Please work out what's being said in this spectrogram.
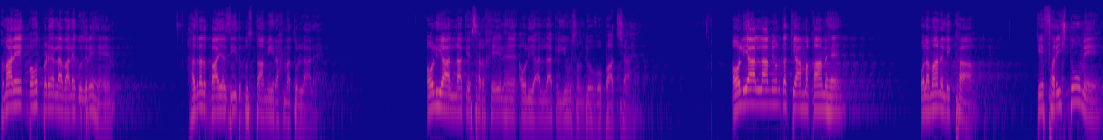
हमारे एक बहुत बड़े अल्लाह वाले गुजरे हैं हज़रत बायजीद बुस्तामी रहमतुल्लाह औलिया अल्लाह के सरखेल हैं अलिया अल्लाह के यूँ समझो वो बादशाह है। अलिया अल्लाह में उनका क्या मकाम है? उलमा ने लिखा कि फरिश्तों में,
